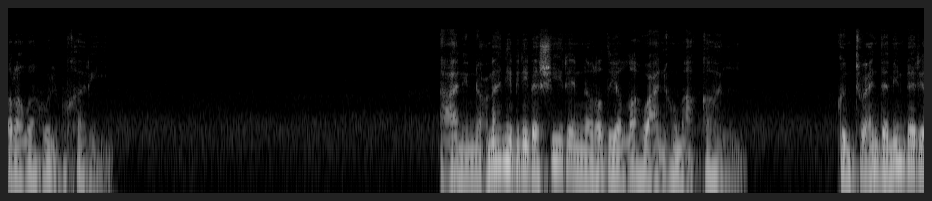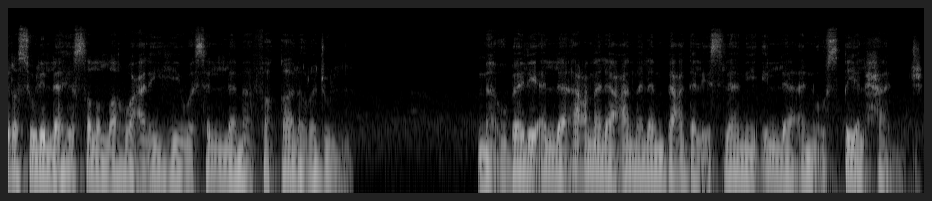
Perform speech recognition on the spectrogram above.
رواه البخاري. عن النعمان بن بشير رضي الله عنهما قال كنت عند منبر رسول الله صلى الله عليه وسلم فقال رجل ما أبالي ألا أعمل عملا بعد الإسلام إلا أن أسقي الحاج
